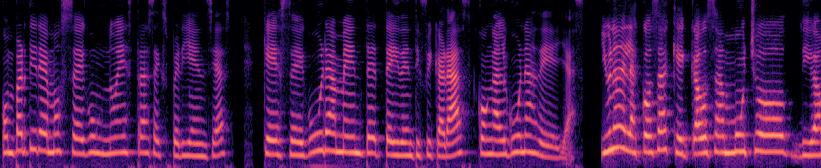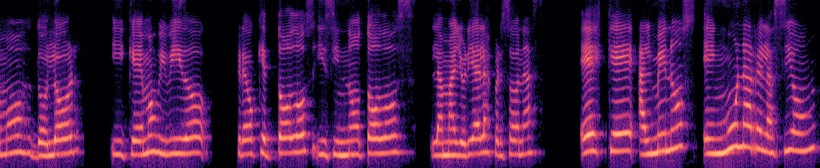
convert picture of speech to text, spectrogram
Compartiremos según nuestras experiencias que seguramente te identificarás con algunas de ellas. Y una de las cosas que causa mucho, digamos, dolor y que hemos vivido, creo que todos, y si no todos, la mayoría de las personas, es que al menos en una relación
